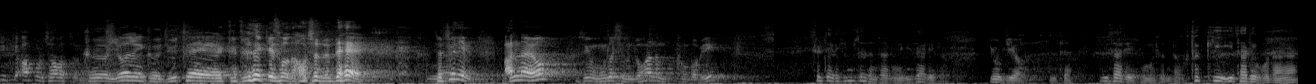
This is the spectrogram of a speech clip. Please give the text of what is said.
이렇게 앞으로 잡았잖아 그이 와중에 그 뉴텍 대표님께서 나오셨는데 대표님 맞나요? 지금 웅서 씨 운동하는 방법이 실제로 힘쓰는 자리는 이 자리다. 여기요. 그러니까 이 자리에 힘을 쓴다고. 특히 이 자리보다는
